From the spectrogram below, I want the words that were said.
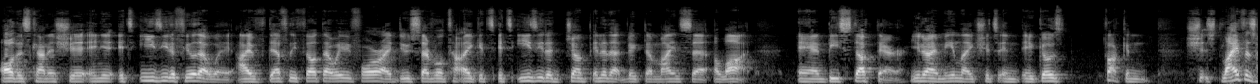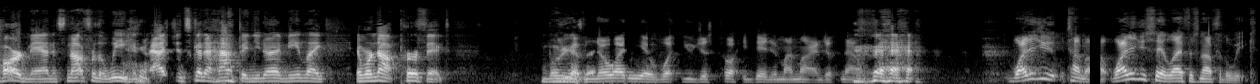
all this kind of shit. And it's easy to feel that way. I've definitely felt that way before. I do several times. Like it's it's easy to jump into that victim mindset a lot and be stuck there. You know what I mean? Like shit's and it goes fucking. Shit, life is hard, man. It's not for the weak, and that shit's gonna happen. You know what I mean? Like, and we're not perfect. What You you have gonna no idea what you just fucking did in my mind just now. Why did you time out? Why did you say life is not for the weak?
